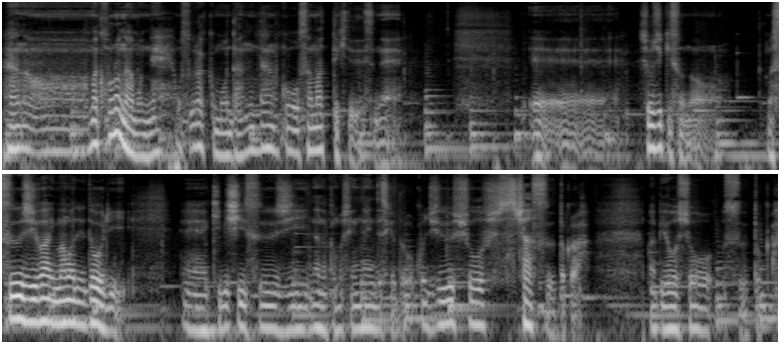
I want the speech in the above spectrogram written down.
あのー、まあコロナもねおそらくもうだんだんこう収まってきてですねえー、正直その、数字は今まで通り、えー、厳しい数字なのかもしれないんですけどこう重症者数とか、まあ、病床数とか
